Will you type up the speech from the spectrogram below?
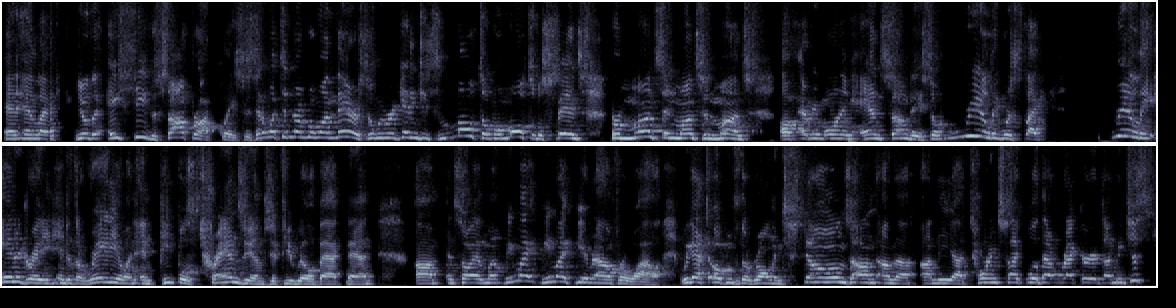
and, and like, you know, the AC, the soft rock places. And it went to number one there. So we were getting just multiple, multiple spins for months and months and months of every morning and Someday. So it really was like, really integrated into the radio and, and people's transiums, if you will, back then. Um, and so I went, we might we might be around for a while. We got to open for the Rolling Stones on on the on the uh, touring cycle of that record. I mean, just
